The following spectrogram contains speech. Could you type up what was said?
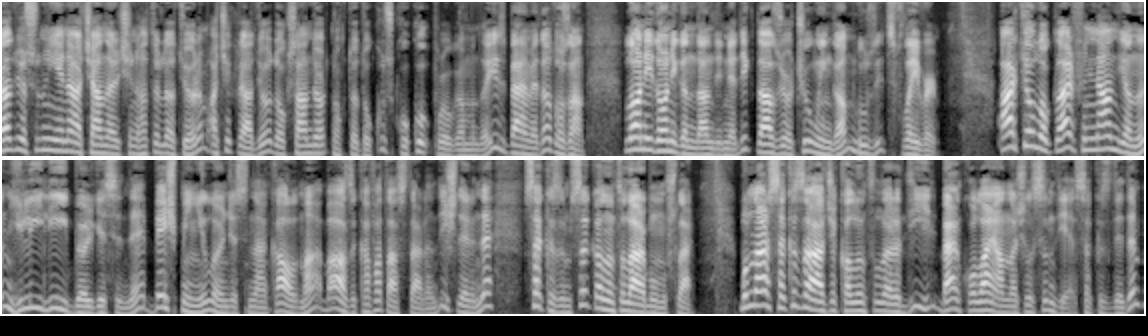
Radyosunu yeni açanlar için hatırlatıyorum. Açık Radyo 94.9 Koku programındayız. Ben Vedat Ozan. Lonnie Donegan'dan dinledik. Does your chewing gum lose its flavor? Arkeologlar Finlandiya'nın Yilili bölgesinde 5000 yıl öncesinden kalma bazı kafa taslarının dişlerinde sakızımsı kalıntılar bulmuşlar. Bunlar sakız ağacı kalıntıları değil ben kolay anlaşılsın diye sakız dedim.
